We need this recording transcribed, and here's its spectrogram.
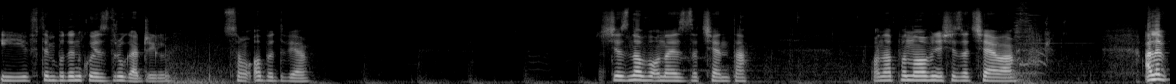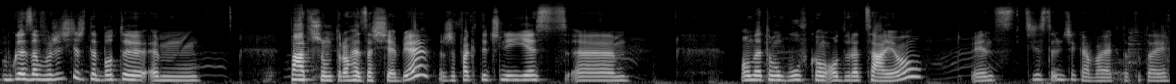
I w tym budynku jest druga Jill. Są obydwie. Widzicie, znowu ona jest zacięta. Ona ponownie się zacięła. Ale w ogóle zauważyliście, że te boty patrzą trochę za siebie? Że faktycznie jest... one tą główką odwracają? Więc jestem ciekawa, jak to tutaj...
